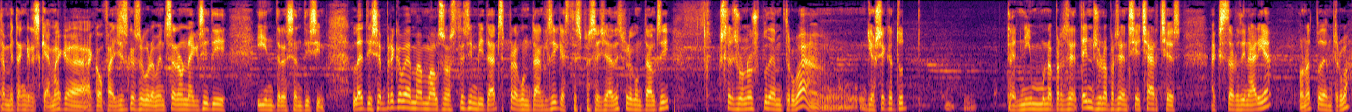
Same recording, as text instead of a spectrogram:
també t'engresquem a que, a que ho facis, que segurament serà un èxit i, i interessantíssim. Leti, sempre que acabem amb els nostres invitats preguntant-los aquestes passejades, preguntar-los ostres, on us podem trobar? Jo sé que tu tenim una tens una presència a xarxes extraordinària, on et podem trobar?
